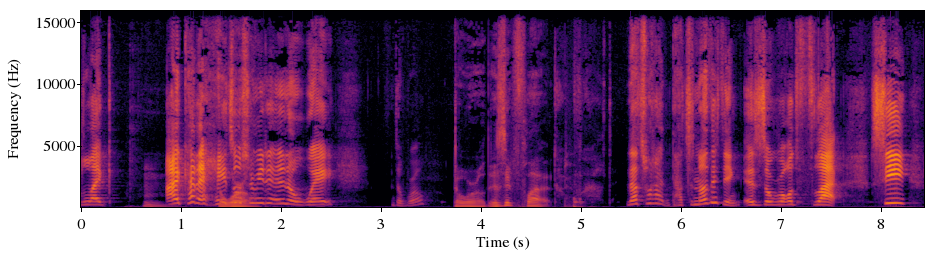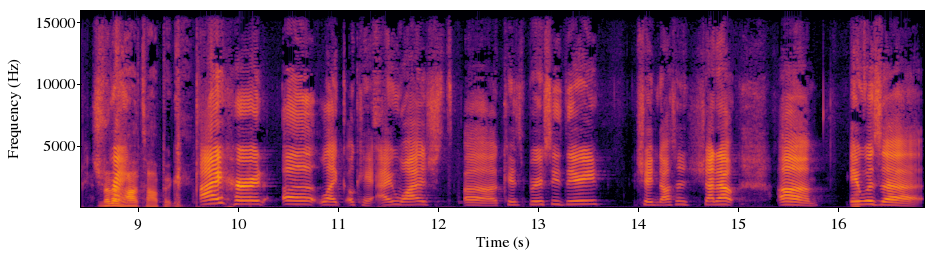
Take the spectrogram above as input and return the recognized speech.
like, I kind of hate social Hmm. media in a way. The world. the world. Is it flat? The world. That's what. I, that's another thing. Is the world flat? See, Another hot topic. I heard. Uh, like, okay, I watched uh conspiracy theory. Shane Dawson, shout out. Um, it was uh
